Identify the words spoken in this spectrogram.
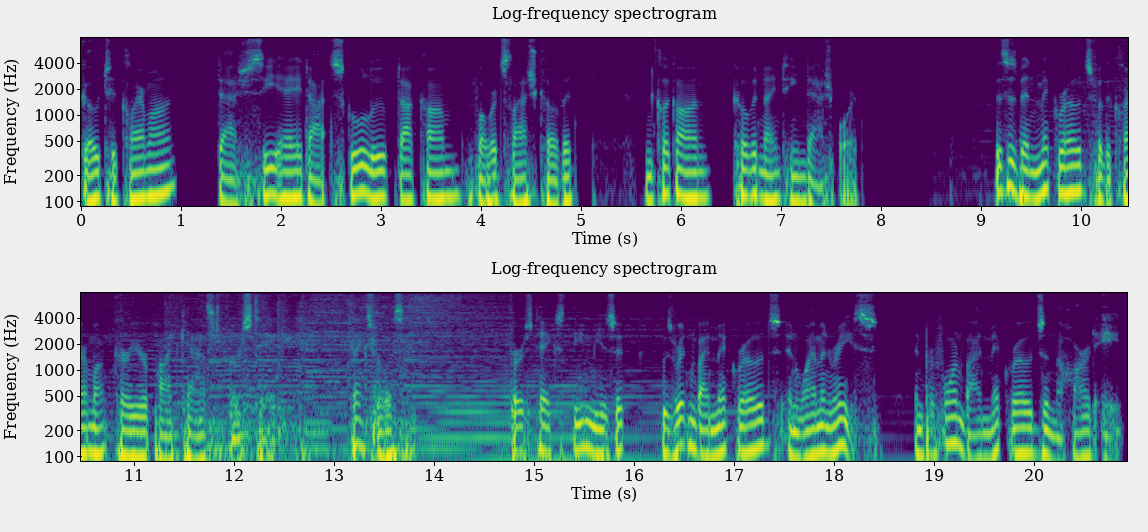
Go to claremont ca.schoolloop.com forward slash COVID and click on COVID 19 dashboard. This has been Mick Rhodes for the Claremont Courier podcast, First Take. Thanks for listening. First Take's theme music was written by Mick Rhodes and Wyman Reese and performed by Mick Rhodes and the Hard Eight.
